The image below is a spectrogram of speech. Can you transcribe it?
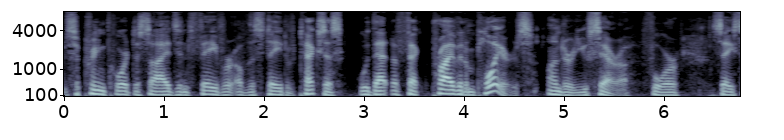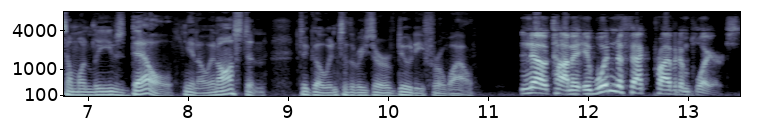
Supreme Court decides in favor of the state of Texas, would that affect private employers under USERRA for, say, someone leaves Dell, you know, in Austin to go into the reserve duty for a while? No, Tom, it wouldn't affect private employers.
